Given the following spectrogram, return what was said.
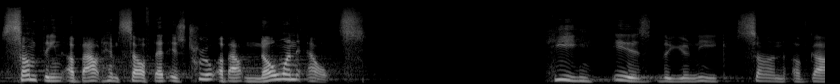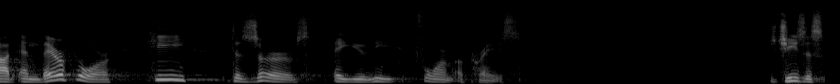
something about himself that is true about no one else. He is the unique Son of God, and therefore, he deserves a unique form of praise. Jesus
